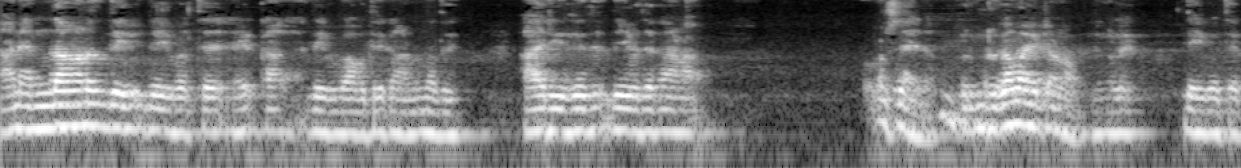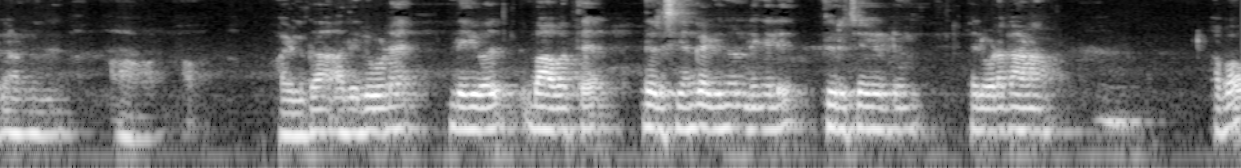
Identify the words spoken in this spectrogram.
താൻ എന്താണ് ദൈവ ദൈവത്തെ ദൈവഭാവത്തിൽ കാണുന്നത്? ആ രീതിയിൽ ദൈവത്തെ കാണാം. മനസ്സിലായല്ലോ. ഒരു മൃഗമായിട്ടാണോ നിങ്ങൾ ദൈവത്തെ കാണുന്നത്. അയാൾക്ക് അതിലൂടെ ദൈവഭാവത്തെ ദർശിക്കാൻ കഴിയുന്നുണ്ടെങ്കിൽ തീർച്ചയായിട്ടും അതിലൂടെ കാണാം. അപ്പോൾ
